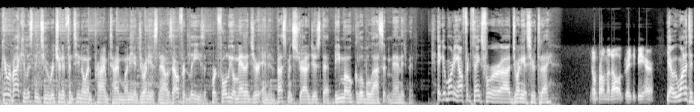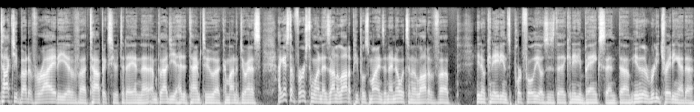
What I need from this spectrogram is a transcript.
Okay, we're back. You're listening to Richard Infantino and Primetime Money, and joining us now is Alfred Lees, a portfolio manager and investment strategist at BMO Global Asset Management. Hey, good morning, Alfred. Thanks for uh, joining us here today. No problem at all. Great to be here. Yeah, we wanted to talk to you about a variety of uh, topics here today, and uh, I'm glad you had the time to uh, come on and join us. I guess the first one is on a lot of people's minds, and I know it's in a lot of uh, you know Canadians' portfolios is the Canadian banks, and um, you know they're really trading at a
